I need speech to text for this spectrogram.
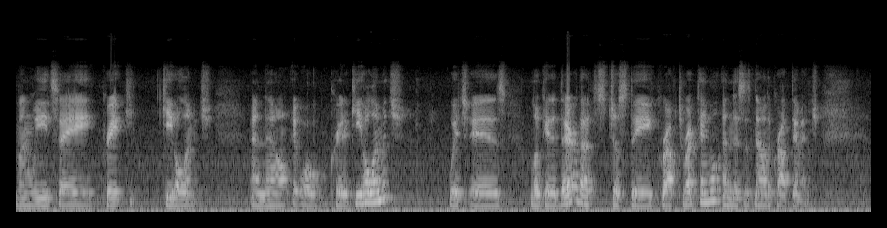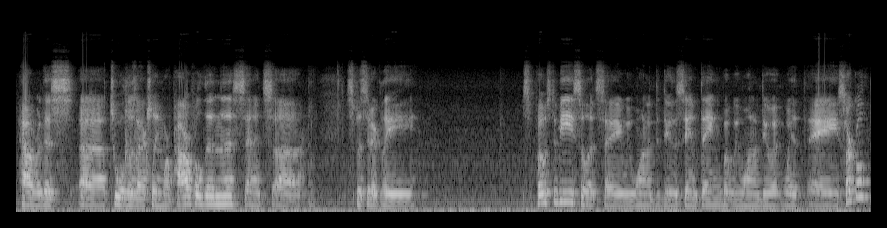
then we say create keyhole image. And now it will create a keyhole image, which is located there. That's just the cropped rectangle, and this is now the cropped image. However, this uh, tool is actually more powerful than this, and it's uh, specifically supposed to be. So let's say we wanted to do the same thing, but we want to do it with a circle.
